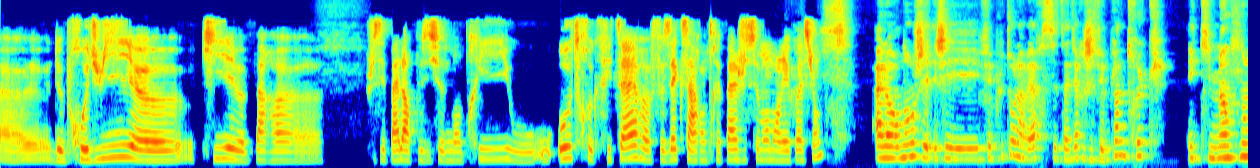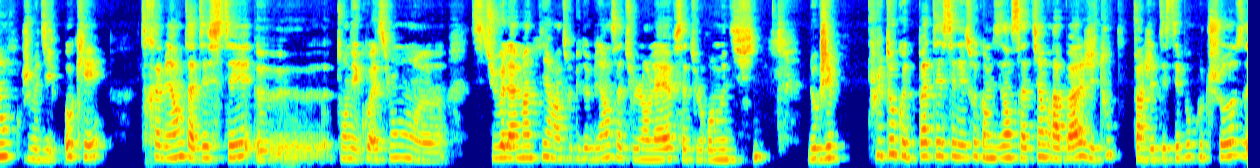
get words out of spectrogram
euh, de produits euh, qui, par, euh, je sais pas, leur positionnement prix ou, ou autres critères, faisaient que ça rentrait pas justement dans l'équation? Alors non, j'ai fait plutôt l'inverse, c'est-à-dire que j'ai fait plein de trucs et qui maintenant, je me dis, ok, très bien, tu as testé euh, ton équation. Euh, si tu veux la maintenir, un truc de bien, ça tu l'enlèves, ça tu le remodifies. Donc j'ai plutôt que de pas tester des trucs en me disant ça tiendra pas, j'ai tout, enfin j'ai testé beaucoup de choses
